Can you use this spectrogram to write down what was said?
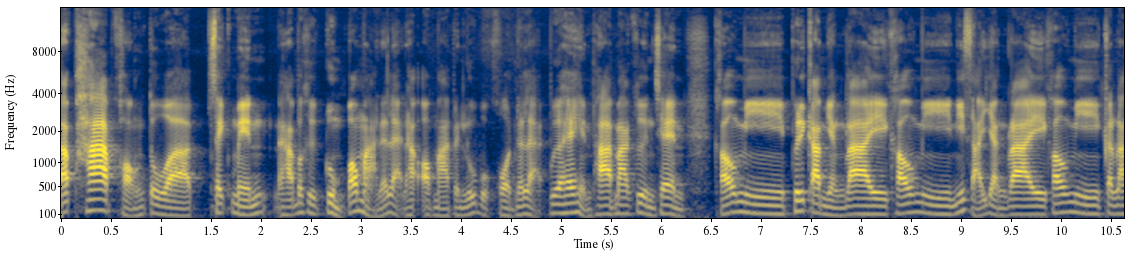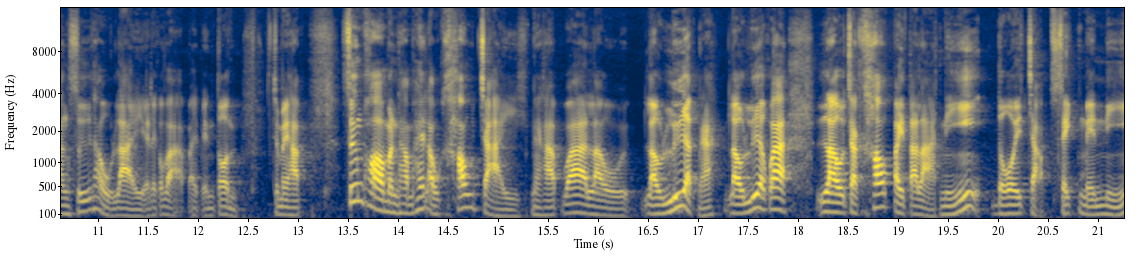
รับภาพของตัว segment นะครับก็คือกลุ่มเป้าหมายนั่นแหละนะครับออกมาเป็นรูปบุคคลนั่นแหละเพื่อให้เห็นภาพมากขึ้น เช่นเขามีพฤติกรรมอย่างไร เขามีนิสัยอย่างไร เขามีกำลังซื้อเท่าไหร่อะไรก็ว่าไปเป็นต้นใช่ไหมครับซึ่งพอมันทำให้เราเข้าใจนะครับว่าเราเราเลือกนะเราเลือกว่าเราจะเข้าไปตลาดนี้โดยจับ segment นี้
